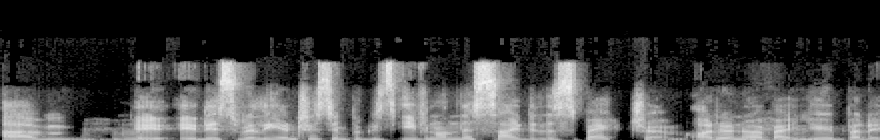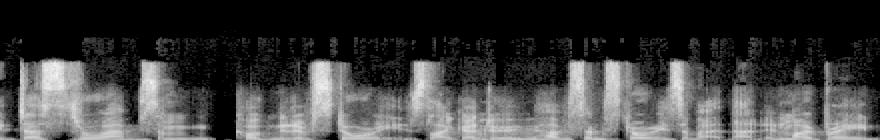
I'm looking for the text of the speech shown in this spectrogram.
Um, mm-hmm. it, it is really interesting because even on this side of the spectrum, I don't know mm-hmm. about you, but it does throw up mm-hmm. some cognitive stories. Like I do mm-hmm. have some stories about that in my brain.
